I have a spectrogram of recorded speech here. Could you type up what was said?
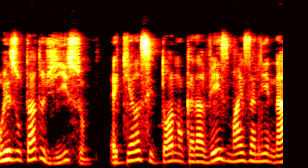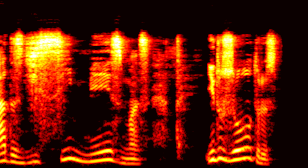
O resultado disso é que elas se tornam cada vez mais alienadas de si mesmas e dos outros,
